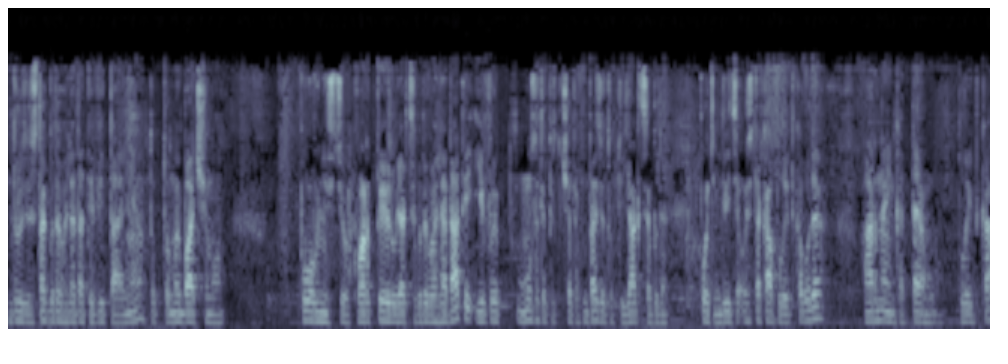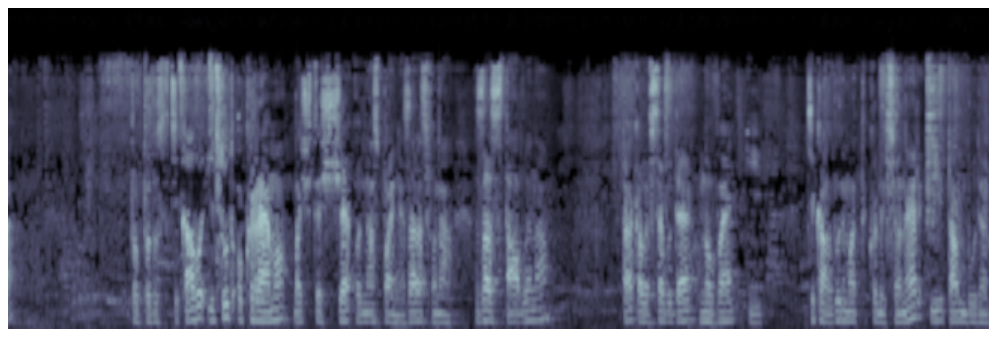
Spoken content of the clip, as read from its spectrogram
Друзі, ось так буде виглядати вітальня. Тобто ми бачимо повністю квартиру, як це буде виглядати, і ви мусите підключати фантазію, тобто як це буде потім. Дивіться, ось така плитка буде. Гарненька темна плитка. Тобто досить цікаво. І тут окремо, бачите, ще одна спальня. Зараз вона заставлена, так, але все буде нове і цікаво. Буде мати кондиціонер і там буде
